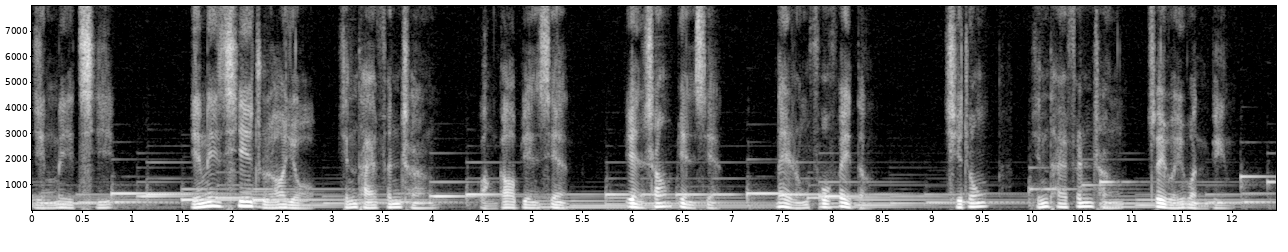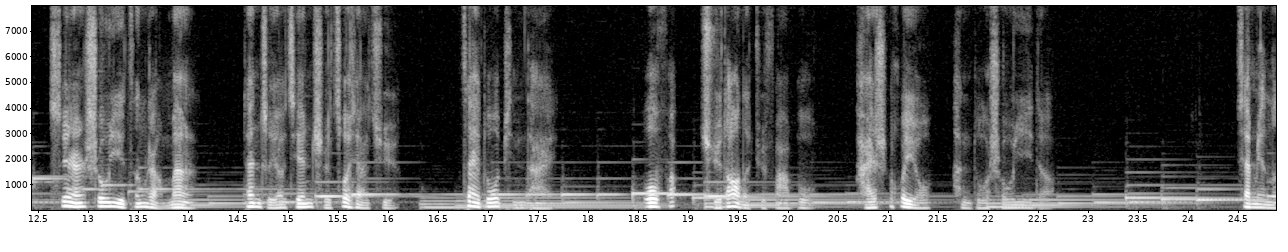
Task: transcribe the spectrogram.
盈利期，盈利期主要有平台分成、广告变现、电商变现、内容付费等。其中，平台分成最为稳定，虽然收益增长慢，但只要坚持做下去，再多平台。多发渠道的去发布，还是会有很多收益的。下面呢，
